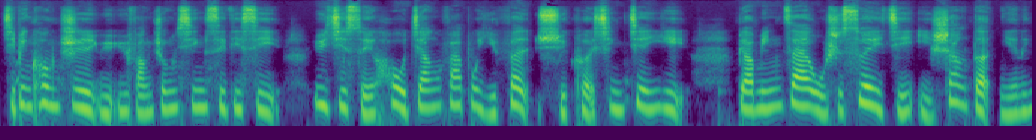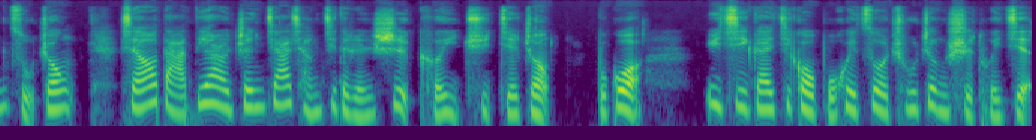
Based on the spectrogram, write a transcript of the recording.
疾病控制与预防中心 （CDC） 预计随后将发布一份许可性建议，表明在五十岁及以上的年龄组中，想要打第二针加强剂的人士可以去接种。不过，预计该机构不会做出正式推荐。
